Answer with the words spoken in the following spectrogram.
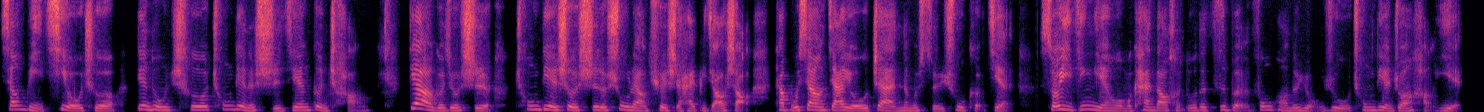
相比汽油车，电动车充电的时间更长；第二个就是充电设施的数量确实还比较少，它不像加油站那么随处可见。所以今年我们看到很多的资本疯狂的涌入充电桩行业，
